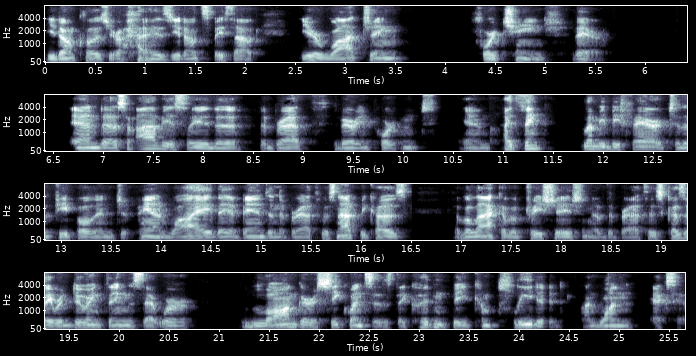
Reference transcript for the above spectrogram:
You don't close your eyes, you don't space out. You're watching for change there. And uh, so obviously the, the breath very important. And I think, let me be fair to the people in Japan, why they abandoned the breath was not because of a lack of appreciation of the breath is because they were doing things that were longer sequences. They couldn't be completed on one exhale.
